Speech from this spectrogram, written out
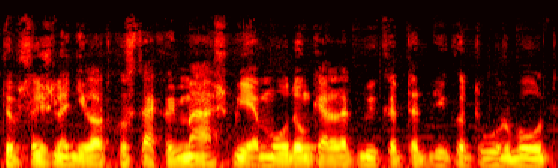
többször is lenyilatkozták, hogy másmilyen módon kellett működtetniük a turbót,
